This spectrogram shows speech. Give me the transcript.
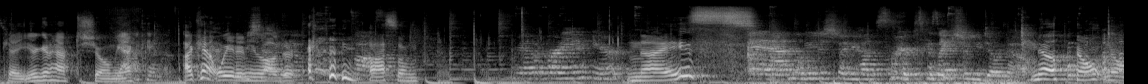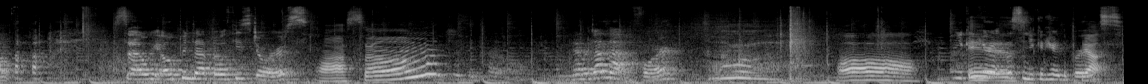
Okay, you're gonna have to show me. Yeah, I, okay, let's- I can't wait any longer. you. awesome. We have a party in here, Nice. and let me just show you how this works because I'm sure you don't know. No, no, no. So we opened up both these doors, Awesome. which is incredible. We've never done that before. Oh. You can hear it. Is- Listen, you can hear the birds.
